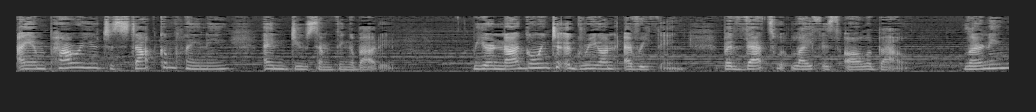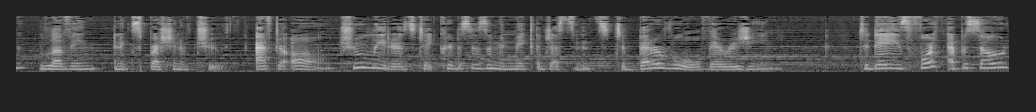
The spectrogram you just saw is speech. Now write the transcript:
I empower you to stop complaining and do something about it. We are not going to agree on everything, but that's what life is all about learning, loving, and expression of truth. After all, true leaders take criticism and make adjustments to better rule their regime. Today's fourth episode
